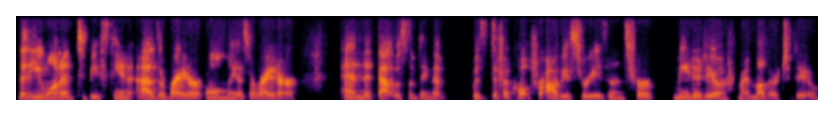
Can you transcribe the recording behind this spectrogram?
That he wanted to be seen as a writer only as a writer, and that that was something that was difficult for obvious reasons for me to do and for my mother to do.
